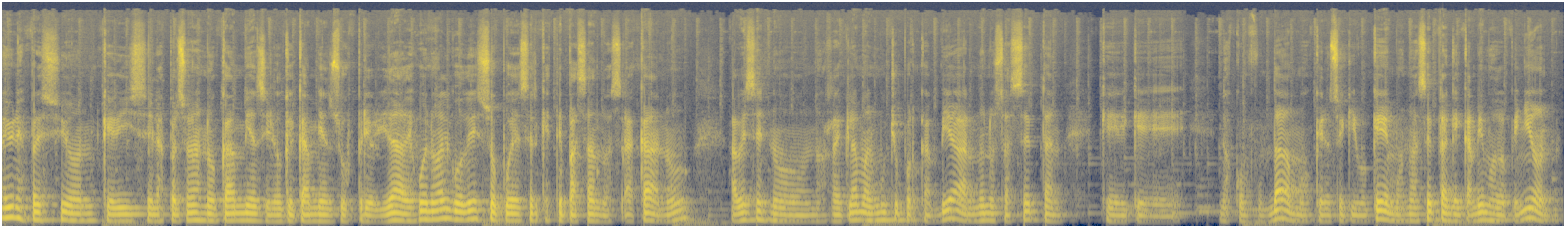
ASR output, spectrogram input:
Hay una expresión que dice las personas no cambian sino que cambian sus prioridades. Bueno, algo de eso puede ser que esté pasando acá, ¿no? A veces no, nos reclaman mucho por cambiar, no nos aceptan que, nos confundamos, que nos equivoquemos, no aceptan que cambiemos de opinión,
